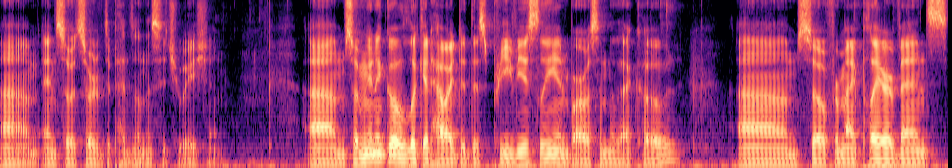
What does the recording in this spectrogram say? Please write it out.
um, and so it sort of depends on the situation. Um, so I'm going to go look at how I did this previously and borrow some of that code. Um, so for my player events,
